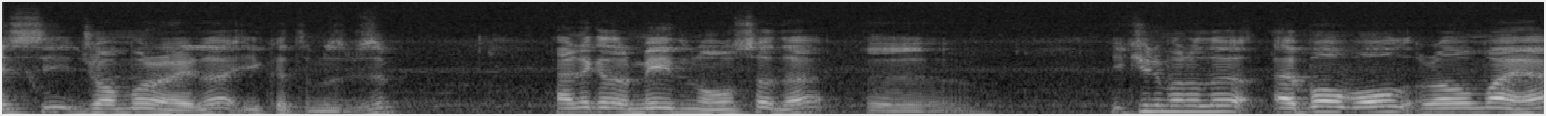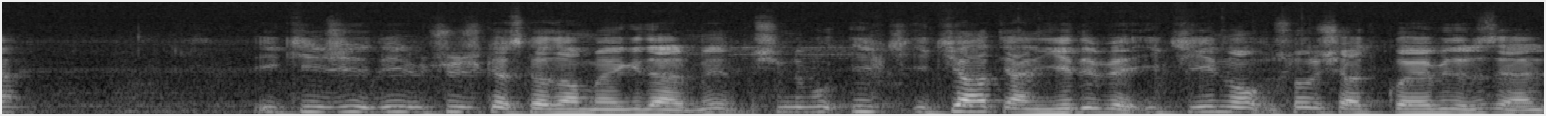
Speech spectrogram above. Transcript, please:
IC John Mora ile ilk atımız bizim. Her ne kadar maiden olsa da 2 numaralı Above All Raumaya ikinci değil üçüncü kez kazanmaya gider mi? Şimdi bu ilk iki at yani 7 ve 2'yi no, soru işareti koyabiliriz. Yani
